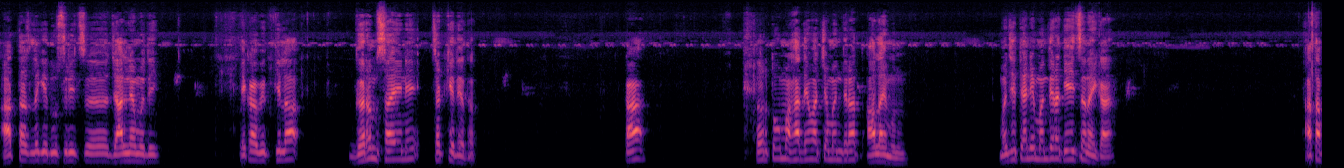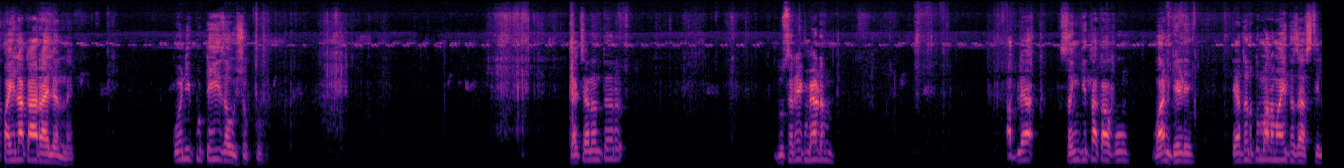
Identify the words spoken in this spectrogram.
आताच लगेच दुसरीच जालन्यामध्ये. एका व्यक्तीला गरम सायने चटके देतात. का? तर तो महादेवाच्या मंदिरात आलाय म्हणून. म्हणजे त्याने मंदिरात यायचं नाही का? आता पहिला काय राहिलेला नाही? कोणी कुठेही जाऊ शकतो. त्याच्यानंतर दुसरं एक मॅडम आपल्या संगीता काकू वानखेडे त्या तर तुम्हाला माहीतच असतील.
